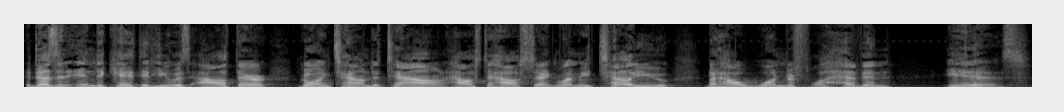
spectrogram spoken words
It doesn't indicate that he was out there going town to town, house to house, saying, Let me tell you about how wonderful heaven is.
